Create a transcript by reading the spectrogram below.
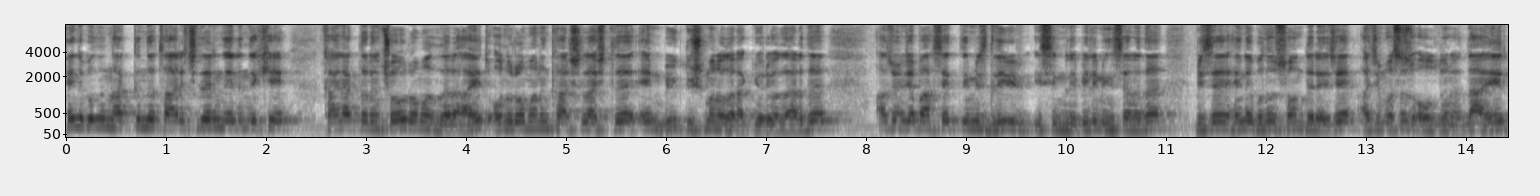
Hannibal'ın hakkında tarihçilerin elindeki kaynakların çoğu Romalılara ait. Onu Roma'nın karşılaştığı en büyük düşman olarak görüyorlardı. Az önce bahsettiğimiz Liviv isimli bilim insanı da bize Hannibal'ın son derece acımasız olduğuna dair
